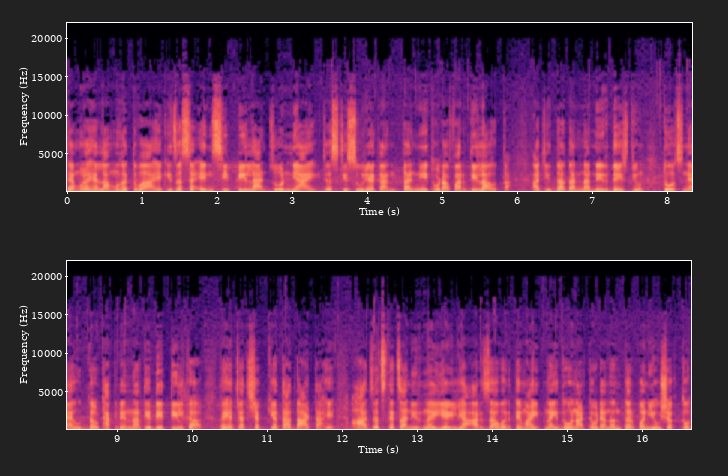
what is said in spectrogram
त्यामुळे ह्याला महत्त्व आहे की जसं एन सी पीला जो न्याय जस्टिस सूर्यकांतांनी थोडाफार दिला होता अजितदादांना निर्देश देऊन तोच न्याय उद्धव ठाकरेंना ते देतील का? तर ह्याच्यात शक्यता दाट आहे. आजच त्याचा निर्णय येईल ह्या अर्जावर. ते माहीत नाही दोन आठवड्यानंतर पण येऊ शकतो.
